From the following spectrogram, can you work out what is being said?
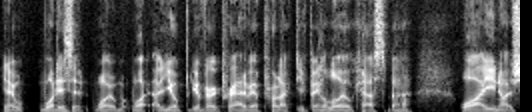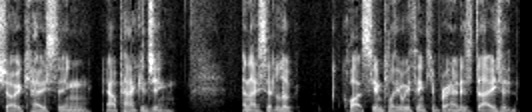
you know, what is it? What, what you're you're very proud of our product. You've been a loyal customer. Why are you not showcasing our packaging? And they said, look, quite simply, we think your brand is dated.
